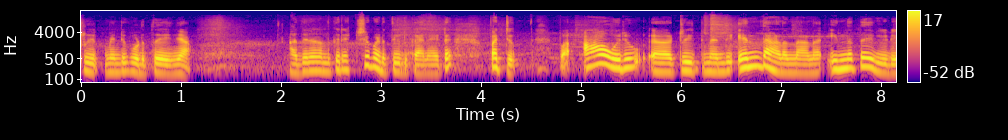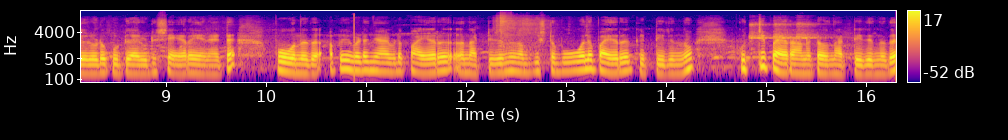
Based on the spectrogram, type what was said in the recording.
ട്രീറ്റ്മെന്റ് കൊടുത്തു കഴിഞ്ഞാൽ അതിനെ നമുക്ക് രക്ഷപ്പെടുത്തി രക്ഷപ്പെടുത്തിയെടുക്കാനായിട്ട് പറ്റും. അപ്പോൾ ആ ഒരു ട്രീറ്റ്മെന്റ് എന്താണെന്നാണ് ഇന്നത്തെ വീഡിയോയിലൂടെ കൂട്ടുകാരോട് ഷെയർ ചെയ്യാനായിട്ട് പോകുന്നത്. അപ്പോൾ ഇവിടെ ഞാൻ ഇവിടെ പയർ നട്ടിരുന്നു. നമുക്ക് ഇഷ്ടംപോലെ പയർ കിട്ടിയിരുന്നു. കുറ്റിപ്പയറാണ് കേട്ടോ നട്ടിരുന്നത്.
